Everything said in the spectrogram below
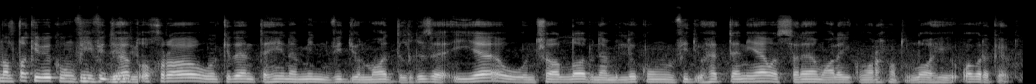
نلتقي بكم في فيديوهات أخرى. وكده انتهينا من فيديو المواد الغذائية. وإن شاء الله بنعمل لكم فيديوهات تانية. والسلام عليكم ورحمة الله وبركاته.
